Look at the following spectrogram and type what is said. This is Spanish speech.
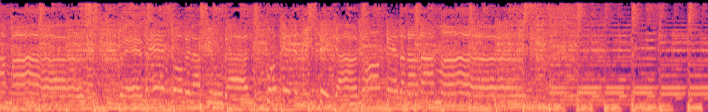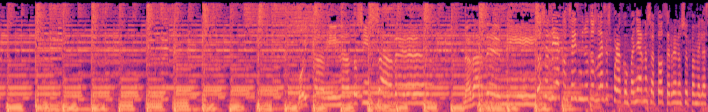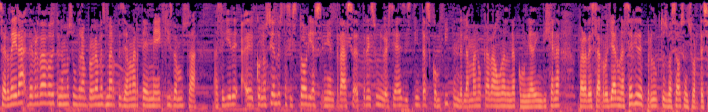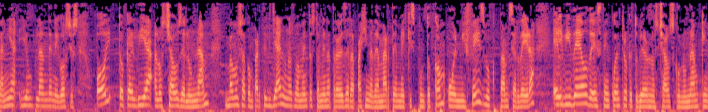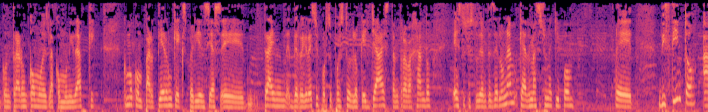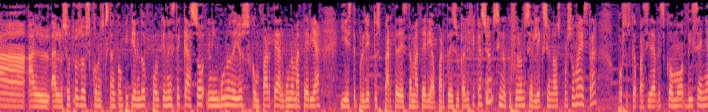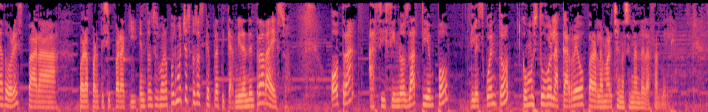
por acompañarnos a todo terreno. Soy Pamela Cerdeira. De verdad, hoy tenemos un gran programa. Es martes de Marte MX. Vamos a seguir eh, conociendo estas historias mientras eh, tres universidades distintas compiten de la mano cada una de una comunidad indígena para desarrollar una serie de productos basados en su artesanía y un plan de negocios. Hoy toca el día a los chavos de la UNAM. Vamos a compartir ya en unos momentos también a través de la página de amartemx.com o en mi Facebook, Pam Cerdeira, el video de este encuentro que tuvieron los chavos con UNAM, que encontraron cómo es la comunidad, que cómo compartieron, qué experiencias eh, traen de regreso y por supuesto lo que ya están trabajando estos estudiantes de la UNAM, que además es un equipo eh, distinto a, los otros dos con los que están compitiendo, porque en este caso ninguno de ellos comparte alguna materia y este proyecto es parte de esta materia o parte de su calificación, sino que fueron seleccionados por su maestra, por sus capacidades como diseñadores para para participar aquí. Entonces, bueno, pues muchas cosas que platicar. Miren, de entrada eso. Otra, así si nos da tiempo, les cuento cómo estuvo el acarreo para la Marcha Nacional de la Familia.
